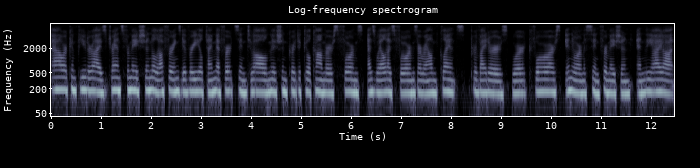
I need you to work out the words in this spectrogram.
Our computerized transformational offerings give real time efforts into all mission critical commerce forms, as well as forms around clients, providers, workforce, enormous information, and the IOT.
